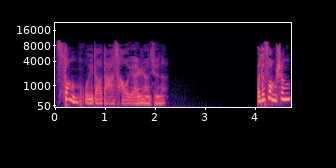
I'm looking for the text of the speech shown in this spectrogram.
放回到大草原上去呢？把它放生？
